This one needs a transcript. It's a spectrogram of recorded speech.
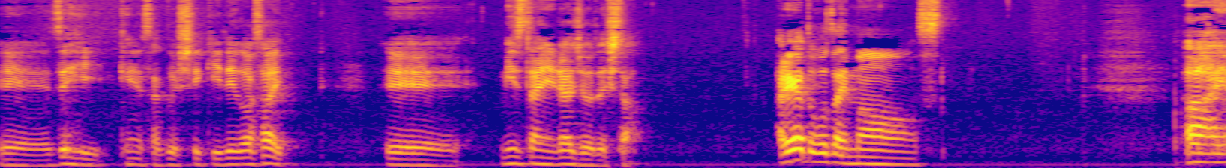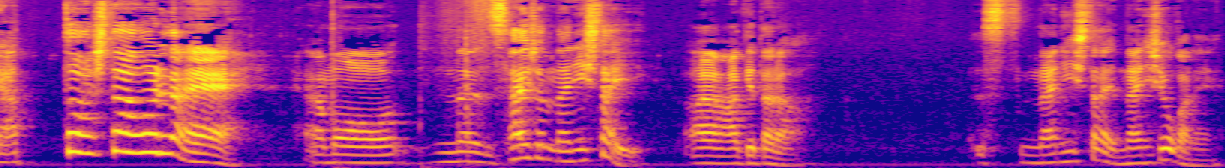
えー、ぜひ検索して聞いてください。えー、水谷ラジオでした。ありがとうございます。ああ、やっと明日終わりだね。あもう、な最初何したい？あ開けたら。何したい？何しようかね。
